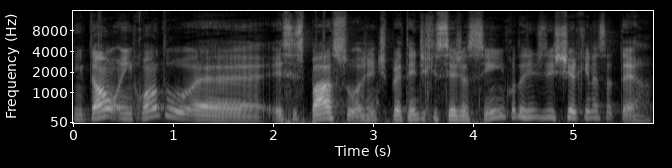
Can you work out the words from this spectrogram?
Então, enquanto é, esse espaço, a gente pretende que seja assim, enquanto a gente existir aqui nessa terra.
